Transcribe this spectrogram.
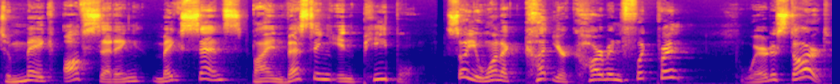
to make offsetting make sense by investing in people. So, you want to cut your carbon footprint? Where to start?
